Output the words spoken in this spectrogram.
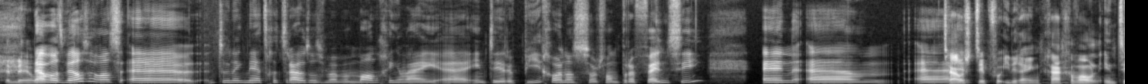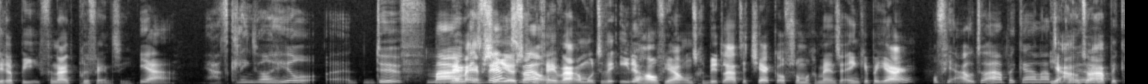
nee. Nou, wat wel zo was, eh, toen ik net getrouwd was met mijn man, gingen wij eh, in therapie, gewoon als een soort van preventie. En, ehm, eh, Trouwens, tip voor iedereen. Ga gewoon in therapie vanuit preventie. ja, ja, het klinkt wel heel eh, duf, maar, nee, maar het even werkt serieus, wel. Waarom moeten we ieder half jaar ons gebit laten checken? Of sommige mensen één keer per jaar. Of je auto-APK laten Je auto-APK.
